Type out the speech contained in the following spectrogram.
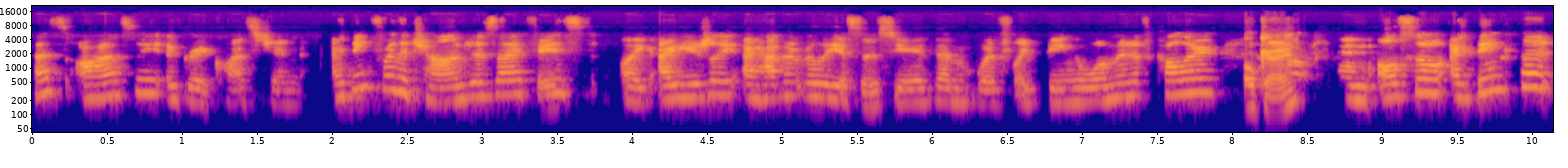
That's honestly a great question. I think for the challenges that I faced, like I usually I haven't really associated them with like being a woman of color. Okay. And also I think that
